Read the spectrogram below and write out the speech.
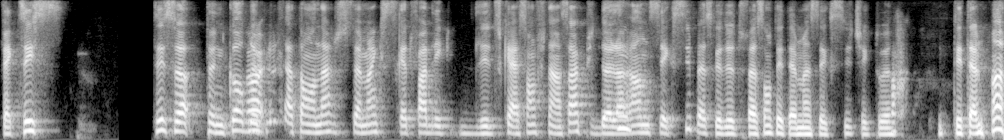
Fait que, tu sais, ça, tu as une corde Ouais. de plus à ton arc, justement, qui serait de faire de l'é- de l'éducation financière puis de le Mm. rendre sexy parce que de toute façon, tu es tellement sexy, check-toi. Ah. Tu es tellement.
